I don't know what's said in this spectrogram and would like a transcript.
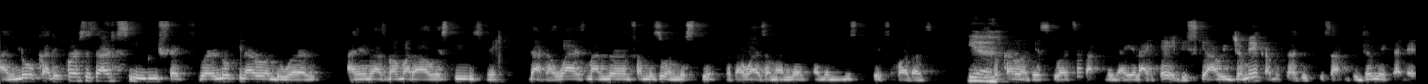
and locally, persons are seeing the effects. We're looking around the world, and you know, as my mother always teaches me, that a wise man learns from his own mistake, but a wiser man learns from the mistakes of others. Yeah. You look around, see what's happening, and you're like, hey, this can't be Jamaica because if this happened to Jamaica, then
